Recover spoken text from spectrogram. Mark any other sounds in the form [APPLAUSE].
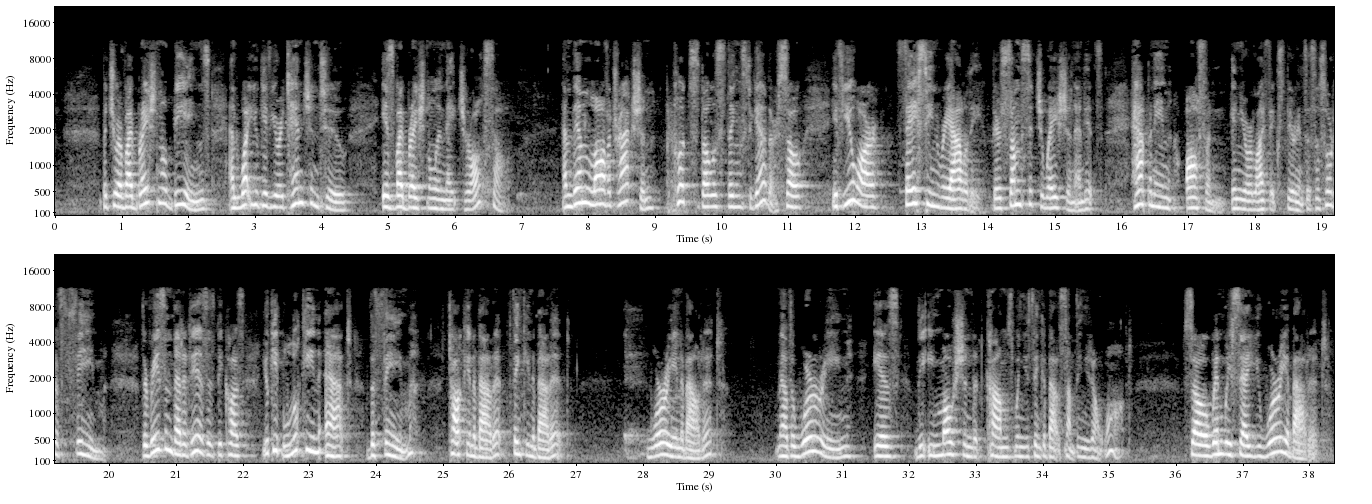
But you are vibrational beings and what you give your attention to is vibrational in nature also and then law of attraction puts those things together. So if you are facing reality there's some situation and it's happening often in your life experience. It's a sort of theme. The reason that it is is because you keep looking at the theme talking about it thinking about it worrying about it. Now the worrying is the emotion that comes when you think about something you don't want so when we say you worry about it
